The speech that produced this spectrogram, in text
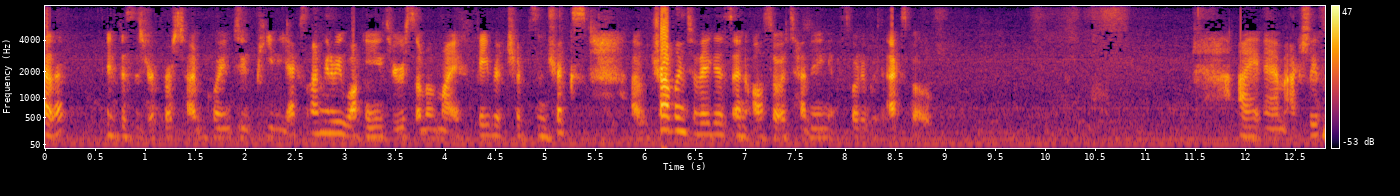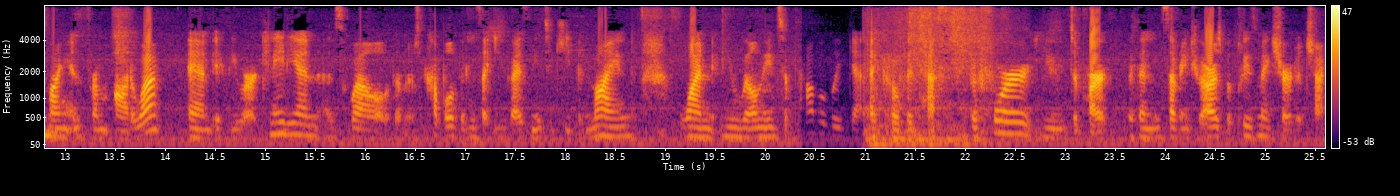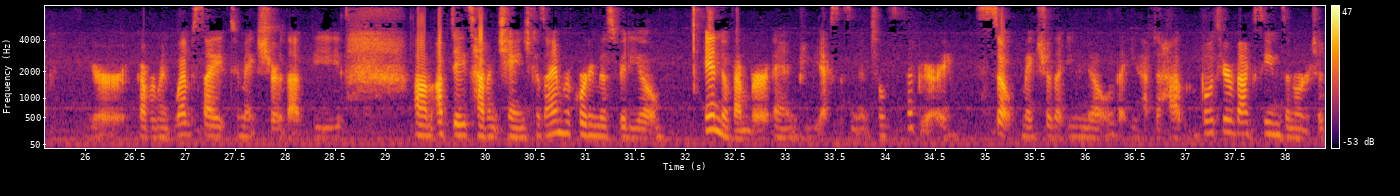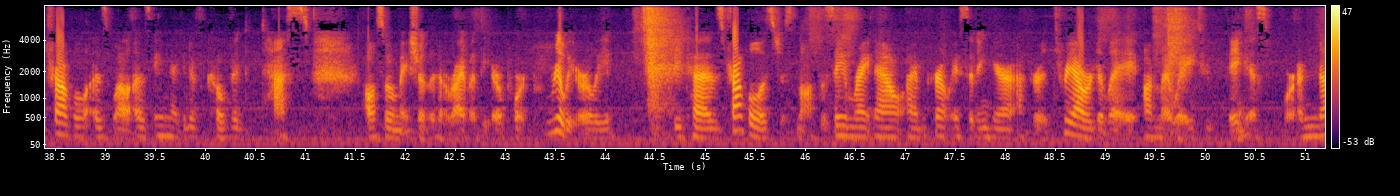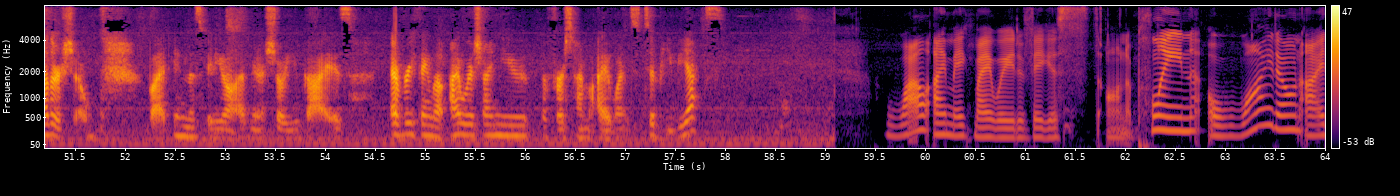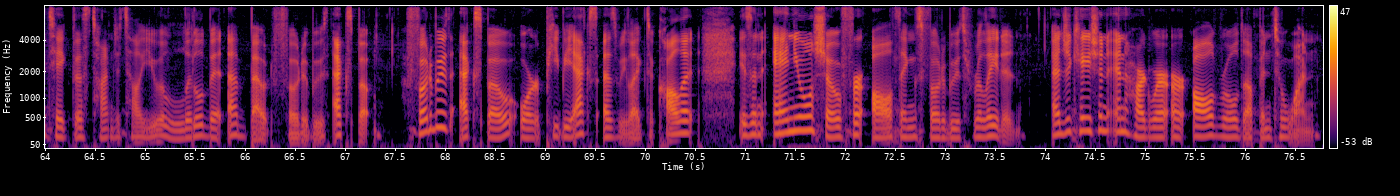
Hello. If this is your first time going to PBX, I'm going to be walking you through some of my favorite tips and tricks of traveling to Vegas and also attending Photo Booth Expo. I am actually flying in from Ottawa and if you are Canadian as well, then there's a couple of things that you guys need to keep in mind. One, you will need to probably get a COVID test before you depart within 72 hours, but please make sure to check your government website to make sure that the um, updates haven't changed because I am recording this video in November and PBX isn't until February. So make sure that you know that you have to have both your vaccines in order to travel as well as a negative COVID test. Also make sure that you arrive at the airport really early because travel is just not the same right now. I'm currently sitting here after a three hour delay on my way to Vegas for another show. But in this video, I'm gonna show you guys everything that I wish I knew the first time I went to PBX. While I make my way to Vegas on a plane, why don't I take this time to tell you a little bit about Photo Booth Expo? Photo Booth Expo, or PBX as we like to call it, is an annual show for all things photo booth related. Education and hardware are all rolled up into one.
